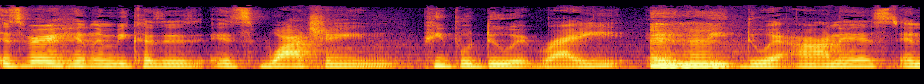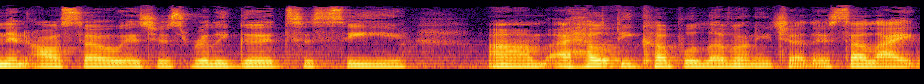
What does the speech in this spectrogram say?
it's very healing because it's, it's watching people do it right and be, do it honest, and then also it's just really good to see um, a healthy couple love on each other. So like,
